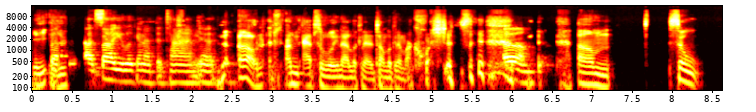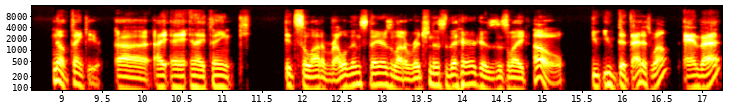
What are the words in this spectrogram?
You, I saw you looking at the time. Yeah. oh, I'm absolutely not looking at it. I'm looking at my questions. oh. Um. So, no, thank you. Uh, I, I and I think it's a lot of relevance there. There's a lot of richness there because it's like, oh, you, you did that as well, and that,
